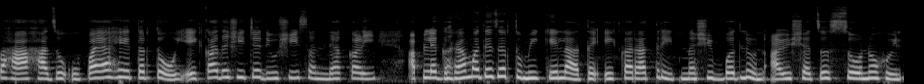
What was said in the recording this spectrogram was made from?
पहा हा जो उपाय आहे तर तो एकादशीच्या दिवशी संध्याकाळी आपल्या घरामध्ये जर तुम्ही केला तर एका रात्रीत नशीब बदलून आयुष्याचं सोनं होईल.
